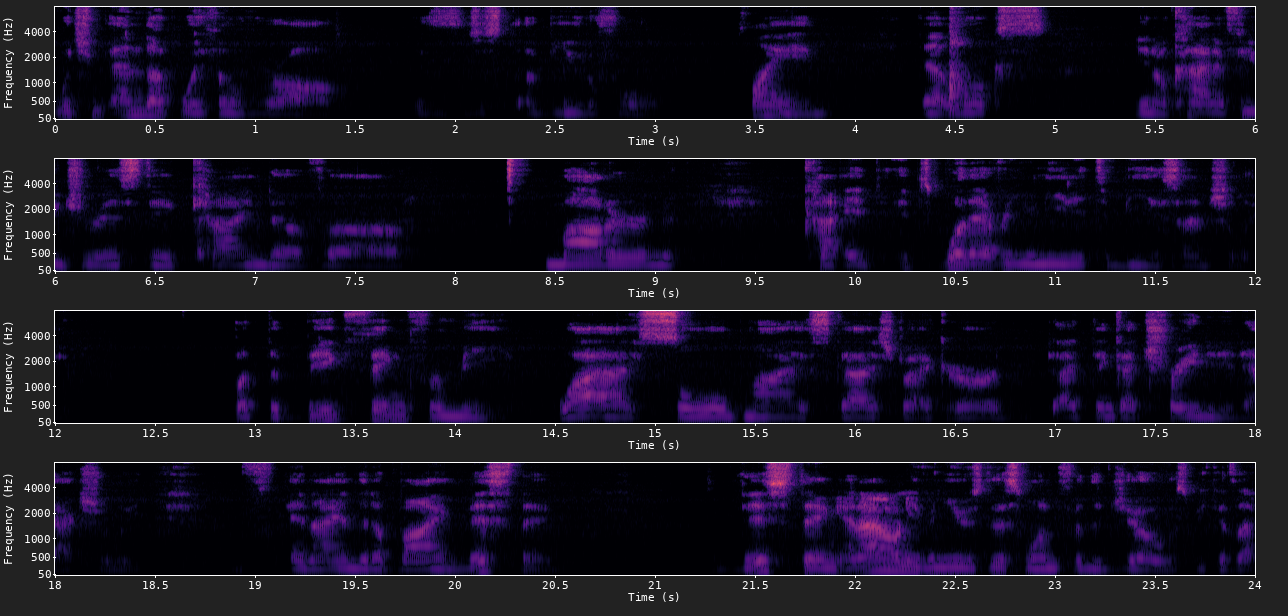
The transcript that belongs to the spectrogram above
what you end up with overall is just a beautiful plane that looks, you know, kind of futuristic, kind of uh, modern it, it's whatever you need it to be essentially. But the big thing for me, why I sold my Sky Striker, or I think I traded it actually, and I ended up buying this thing. This thing, and I don't even use this one for the Joes because I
